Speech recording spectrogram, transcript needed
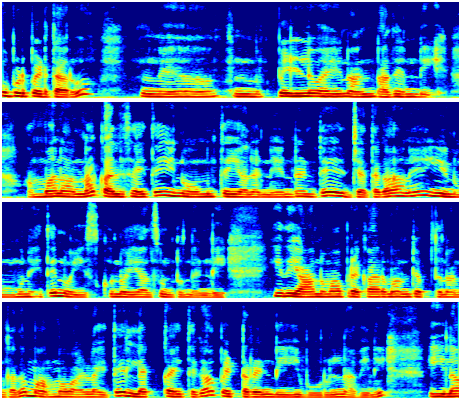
ఇప్పుడు పెడతారు. పెళ్ళి అయిన అదండి. అమ్మ నాన్న కలిసి అయితే ఈ నోము తెయ్యాలండి. ఏంటంటే జతగానే ఈ నోమునైతే నొయ్యిసుకుని నొయ్యాల్సి ఉంటుందండి. ఇది ఆనమ ప్రకారం అని చెప్తున్నాను కదా మా అమ్మ వాళ్ళు అయితే లెక్క అయితేగా పెట్టరండి ఈ బూరులను అవిని ఇలా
